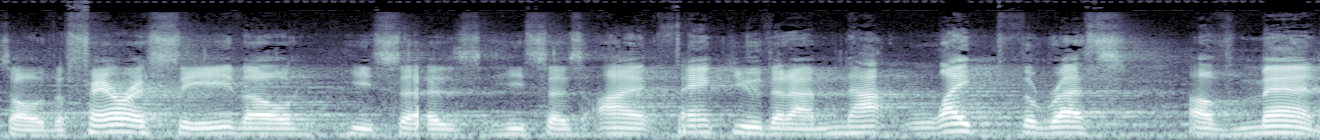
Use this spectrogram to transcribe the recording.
So the Pharisee, though he says, he says, I thank you that I'm not like the rest of men.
